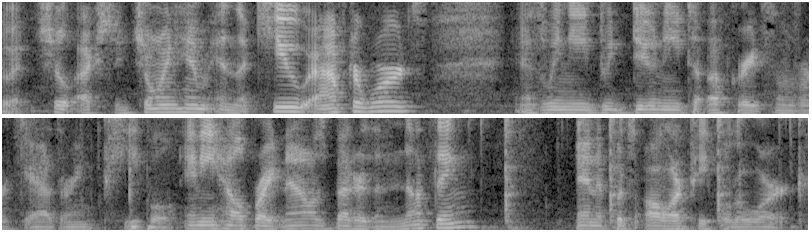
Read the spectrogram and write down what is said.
to it. She'll actually join him in the queue afterwards as we need we do need to upgrade some of our gathering people. Any help right now is better than nothing and it puts all our people to work.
